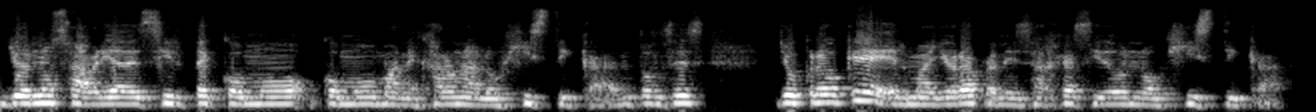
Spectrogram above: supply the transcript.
yo no sabría decirte cómo, cómo manejar una logística. Entonces, yo creo que el mayor aprendizaje ha sido en logística.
